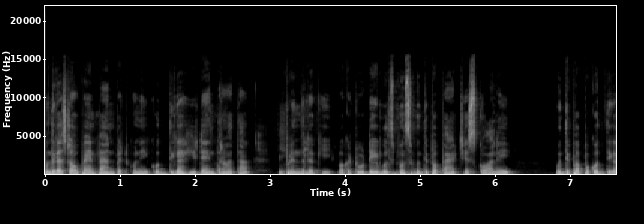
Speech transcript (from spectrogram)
ముందుగా స్టవ్ పైన ప్యాన్ పెట్టుకొని కొద్దిగా హీట్ అయిన తర్వాత ఇప్పుడు ఇందులోకి ఒక టూ టేబుల్ స్పూన్స్ ఉద్దిపప్పు యాడ్ చేసుకోవాలి. ఉద్దిపప్పు కొద్దిగా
